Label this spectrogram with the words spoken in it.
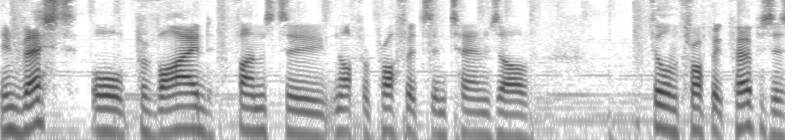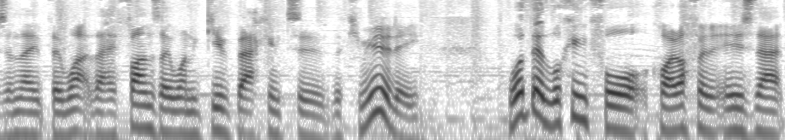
invest or provide funds to not-for-profits in terms of philanthropic purposes and they, they want they have funds they want to give back into the community what they're looking for quite often is that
